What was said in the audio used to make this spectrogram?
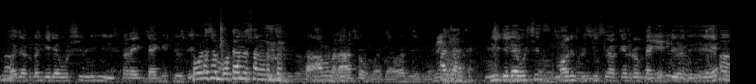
माझ्याकडे गेल्या वर्षी मी ही विस्तार एक बॅग घेतली होती थोडंसं मोठ्यानं मला आठवत माझा आवाज येत नाही. अच्छा अच्छा मी गेल्या वर्षीच माऊली कृषी सेवा केंद्र बॅग घेतली होती हे. हा.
